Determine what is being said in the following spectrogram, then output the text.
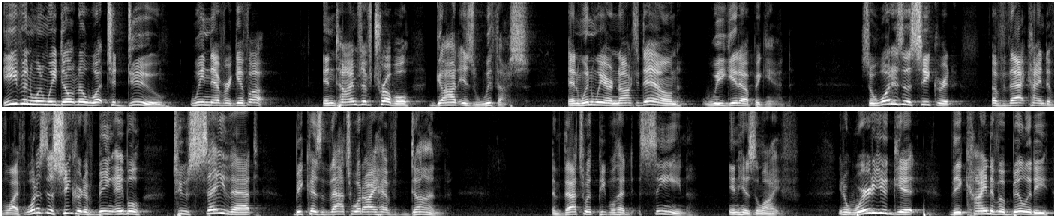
Even when we don't know what to do, we never give up. In times of trouble, God is with us. And when we are knocked down, we get up again. So, what is the secret of that kind of life? What is the secret of being able to say that because that's what I have done? And that's what people had seen in his life. You know, where do you get the kind of ability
